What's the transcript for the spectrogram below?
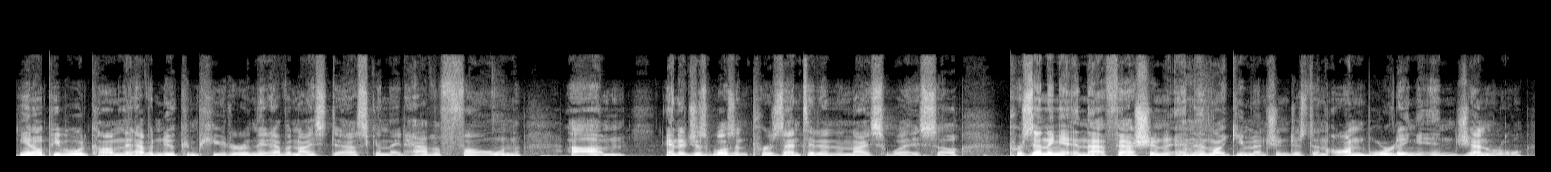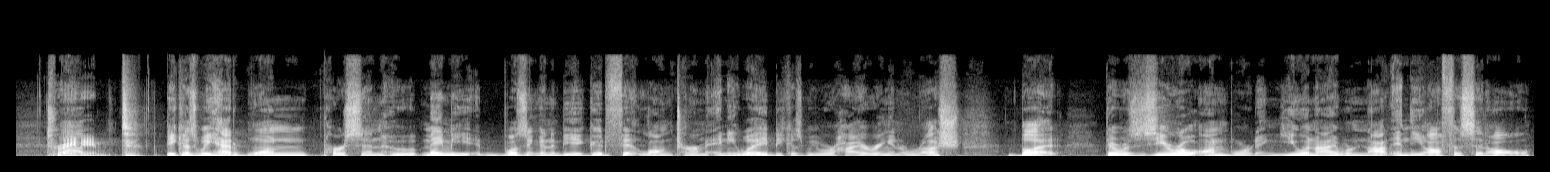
you know, people would come, they'd have a new computer, and they'd have a nice desk, and they'd have a phone. Um, and it just wasn't presented in a nice way. So presenting it in that fashion, and then like you mentioned, just an onboarding in general, Training. um, because we had one person who maybe wasn't going to be a good fit long term anyway, because we were hiring in a rush, but there was zero onboarding. You and I were not in the office at all.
